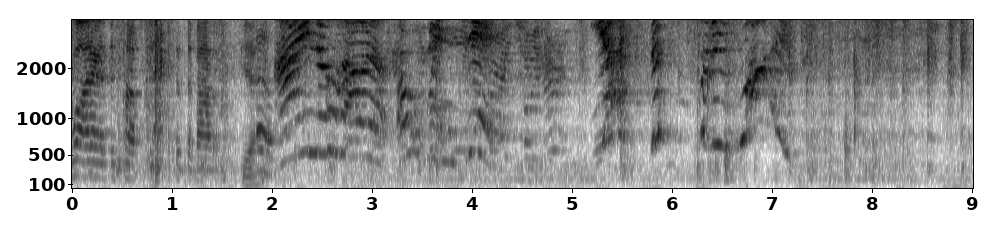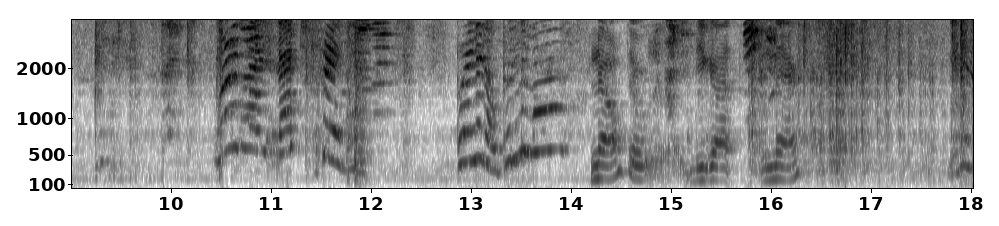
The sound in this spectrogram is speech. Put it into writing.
Water at the top, snacks at the bottom. Yeah. Oh. I know how to open this. Yes, that's what I want. Where's my next present? Brendan, open them all. No, there, you got in there. You can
